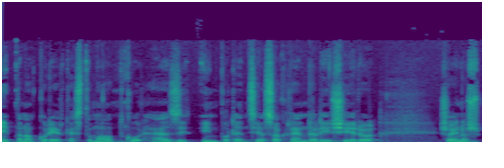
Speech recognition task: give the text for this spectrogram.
Éppen akkor érkeztem a kórház impotencia szakrendeléséről. Sajnos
